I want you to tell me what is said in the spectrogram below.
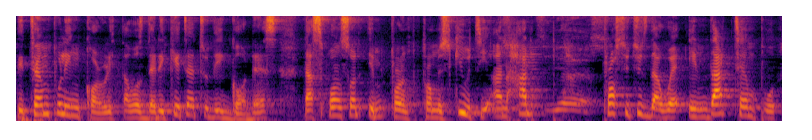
the temple in Corinth that was dedicated to the goddess that sponsored promiscuity and had yes. prostitutes that were in that temple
